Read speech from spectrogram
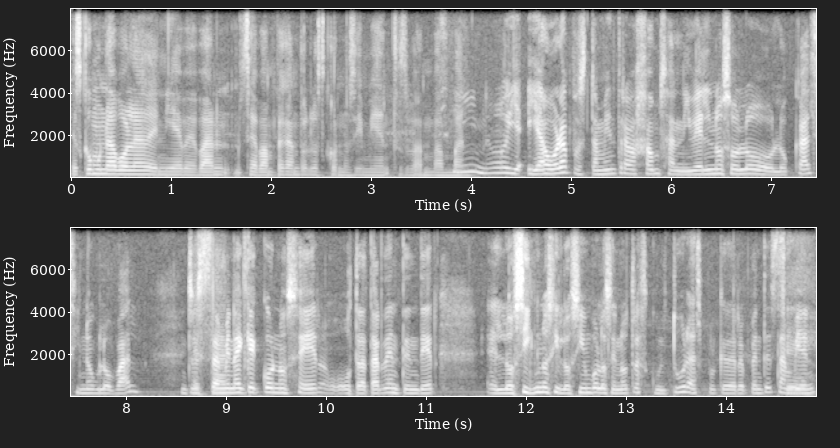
es como una bola de nieve van se van pegando los conocimientos van van van. ¿no? y, y ahora pues también trabajamos a nivel no solo local sino global. Entonces también hay que conocer o tratar de entender los signos y los símbolos en otras culturas, porque de repente también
